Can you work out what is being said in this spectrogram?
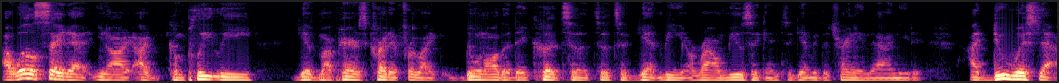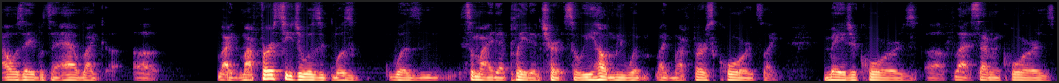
I will say that, you know, I, I completely give my parents credit for like doing all that they could to to to get me around music and to get me the training that I needed. I do wish that I was able to have like uh like my first teacher was was was somebody that played in church, so he helped me with like my first chords, like major chords, uh, flat seven chords,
